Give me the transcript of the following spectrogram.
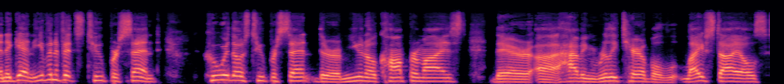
and again even if it's 2% who are those 2% they're immunocompromised. They're uh, having really terrible lifestyles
